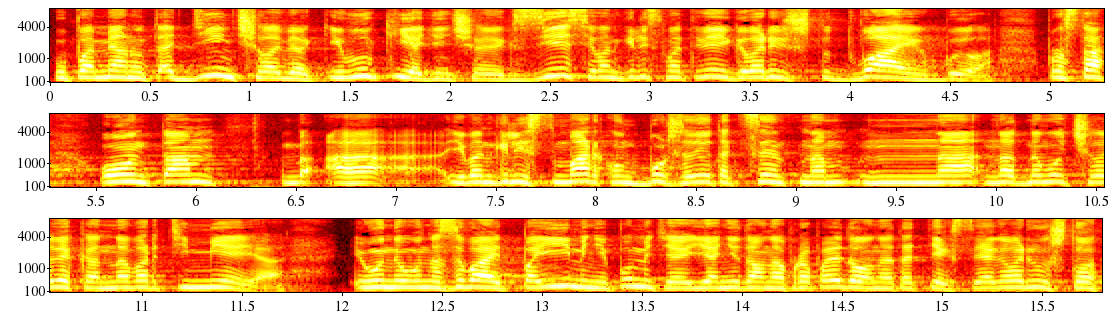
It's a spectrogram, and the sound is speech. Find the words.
упомянут один человек, и в Луки один человек. Здесь евангелист Матвей говорит, что два их было. Просто он там а, евангелист Марк, он больше дает акцент на, на, на одного человека, на Вартимея. И он его называет по имени. Помните, я недавно проповедовал на этот текст. Я говорил, что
